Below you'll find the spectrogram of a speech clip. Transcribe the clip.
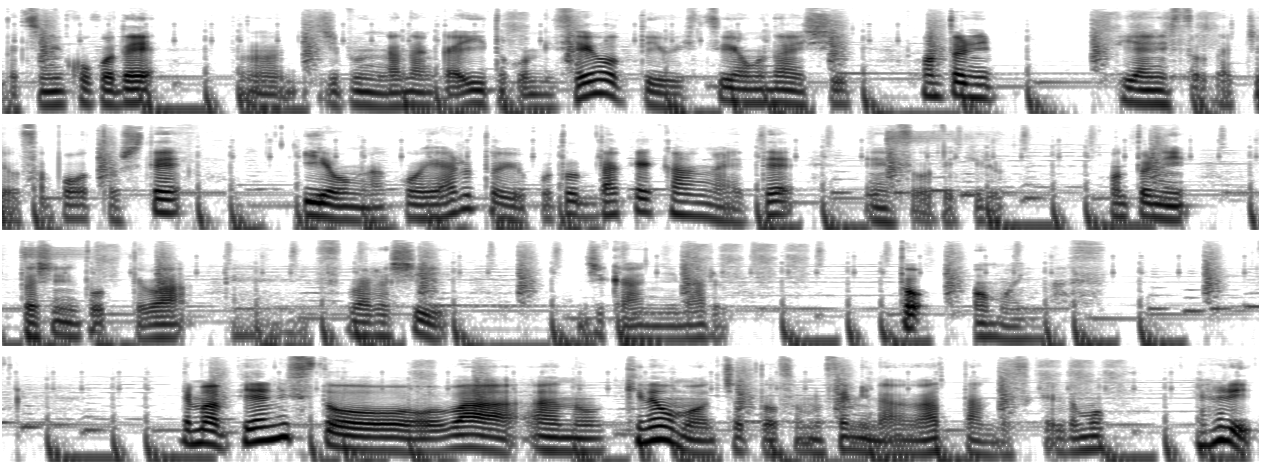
別にここでその自分がなんかいいとこ見せようっていう必要もないし本当にピアニストたちをサポートしていい音楽をやるということだけ考えて演奏できる本当に私にとっては、えー、素晴らしい時間になると思います。でまあピアニストはあの昨日もちょっとそのセミナーがあったんですけれどもやはり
